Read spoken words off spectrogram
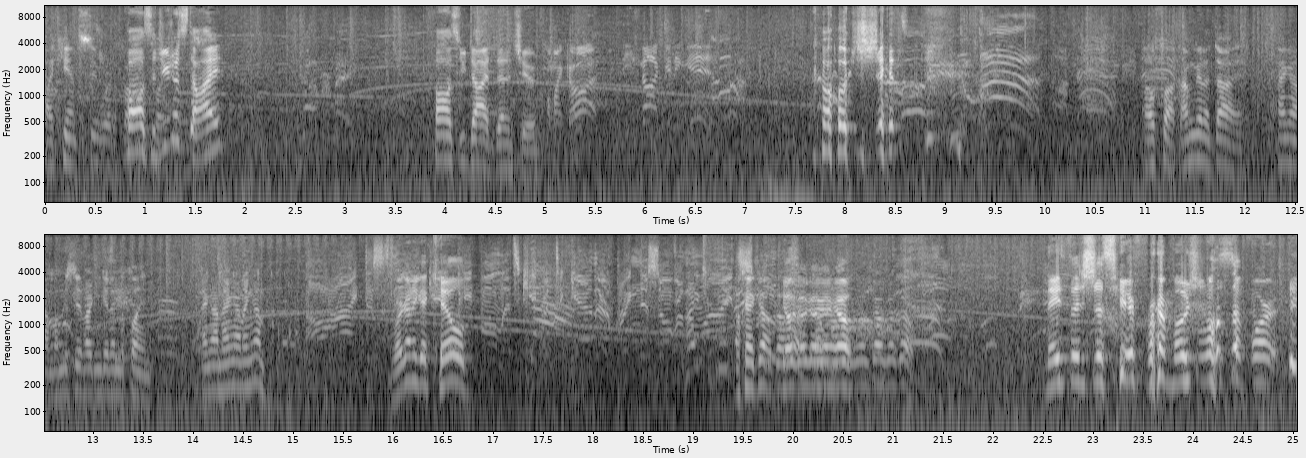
I can't see where the. fucking Pause, did you just die? Pause, you died, didn't you? Oh my god, he's not getting in. Oh shit! Oh fuck! I'm gonna die. Hang on, let me see if I can get in the plane. Hang on, hang on, hang on. We're gonna get killed. Okay, go, go, Go, go, go, go, go, go, go, go, go, go. Nathan's just here for emotional support. Pull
